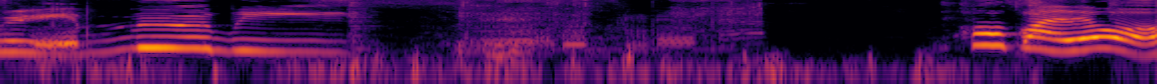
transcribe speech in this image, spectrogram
บีบีบีเข้าไปแล้วเหรอ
